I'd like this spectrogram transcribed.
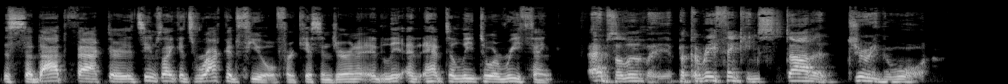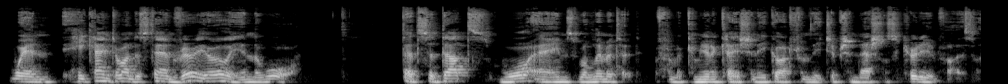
the Sadat factor, it seems like it's rocket fuel for Kissinger, and it, it had to lead to a rethink. Absolutely. But the rethinking started during the war when he came to understand very early in the war that Sadat's war aims were limited from a communication he got from the Egyptian National Security Advisor.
